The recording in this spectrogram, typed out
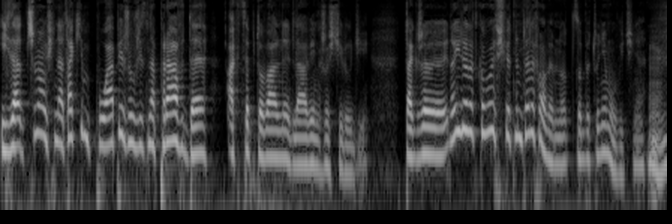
i zatrzymał się na takim pułapie, że już jest naprawdę akceptowalny dla większości ludzi. Także, no i dodatkowo jest świetnym telefonem, no co by tu nie mówić, nie? Mhm.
